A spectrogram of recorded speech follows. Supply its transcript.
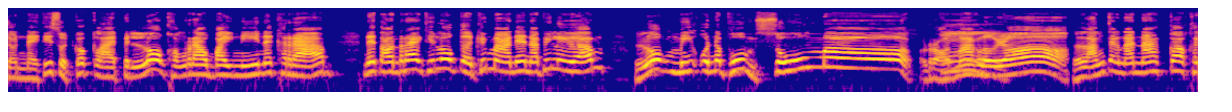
จนในที่สุดก็กลายเป็นโลกของเราใบนี้นะครับ ในตอนแรกที่โลกเกิดขึ้นมาเนี่ยนะพี่เหลือม โลกมีอุณหภูมิสูงมากร้อนมากเลยอะหลังจากนั้นนะก็ค่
